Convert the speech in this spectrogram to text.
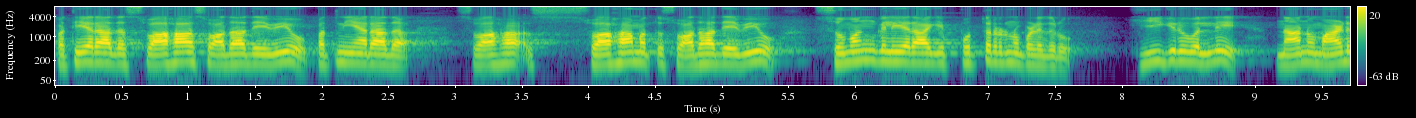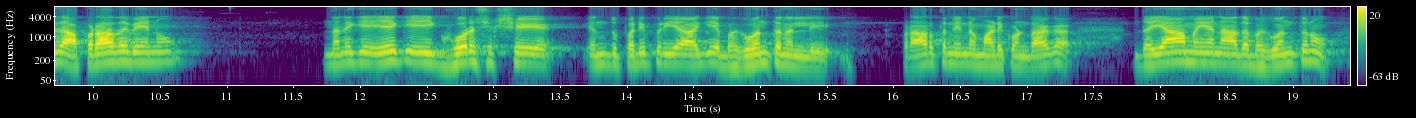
ಪತಿಯರಾದ ಸ್ವಾಹ ಸ್ವಾಧಾದೇವಿಯು, ಪತ್ನಿಯರಾದ ಸ್ವಾಹ ಸ್ವಾಹ ಮತ್ತು ಸ್ವಾಧಾದೇವಿಯು ಸುಮಂಗಲಿಯರಾಗಿ ಪುತ್ರರನ್ನು ಪಡೆದರು. ಹೀಗಿರುವಲ್ಲಿ ನಾನು ಮಾಡಿದ ಅಪರಾಧವೇನು? ನನಗೆ ಏಕೆ ಈ ಘೋರ ಶಿಕ್ಷೆ ಎಂದು ಪರಿಪರಿಯಾಗಿ ಭಗವಂತನಲ್ಲಿ ಪ್ರಾರ್ಥನೆಯನ್ನು ಮಾಡಿಕೊಂಡಾಗ ದಯಾಮಯನಾದ ಭಗವಂತನು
